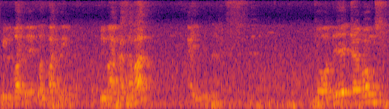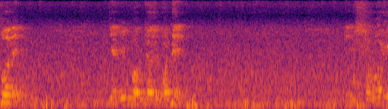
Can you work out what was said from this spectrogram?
ফিল বাররি ওয়াল বাহরি বিমা কাসাবাত জলে এবং স্থলে যে বিপর্যয় ঘটে সবই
